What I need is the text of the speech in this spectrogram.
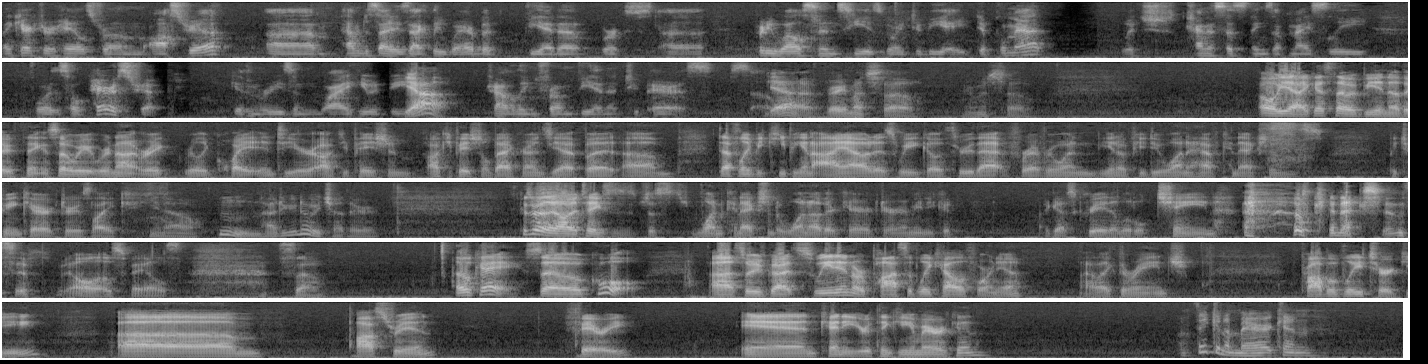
my character hails from Austria. Um, haven't decided exactly where, but Vienna works uh, pretty well since he is going to be a diplomat, which kind of sets things up nicely for this whole Paris trip. Gives him a reason why he would be Yeah. traveling from Vienna to Paris. So Yeah, very much so. Very much so. Oh yeah, I guess that would be another thing. So we, we're not re- really quite into your occupation occupational backgrounds yet, but um, definitely be keeping an eye out as we go through that for everyone. You know, if you do want to have connections between characters, like you know, hmm, how do you know each other? Because really, all it takes is just one connection to one other character. I mean, you could, I guess, create a little chain of connections if all else fails. So, okay, so cool. Uh, so we've got Sweden or possibly California. I like the range. Probably Turkey. Um, Austrian. Fairy. And Kenny, you're thinking American? I'm thinking American.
